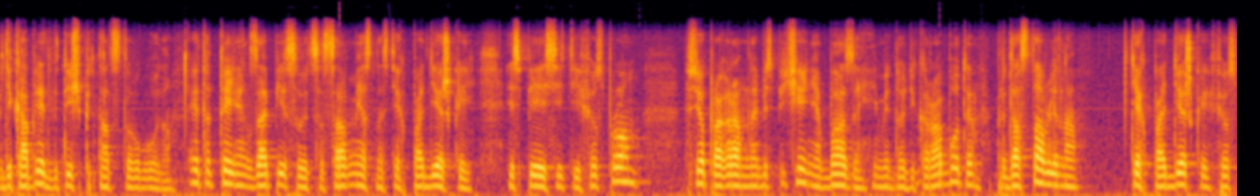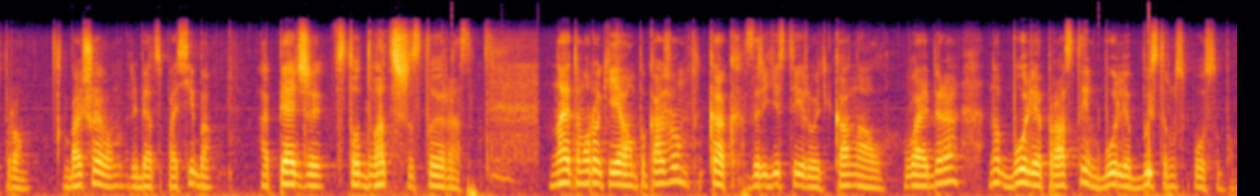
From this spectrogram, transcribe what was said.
в декабре 2015 года. Этот тренинг записывается совместно с техподдержкой SPA сети FirstProm. Все программное обеспечение, базы и методика работы предоставлено техподдержкой FirstProm. Большое вам, ребят, спасибо. Опять же в 126 раз. На этом уроке я вам покажу, как зарегистрировать канал Viber, но более простым, более быстрым способом.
